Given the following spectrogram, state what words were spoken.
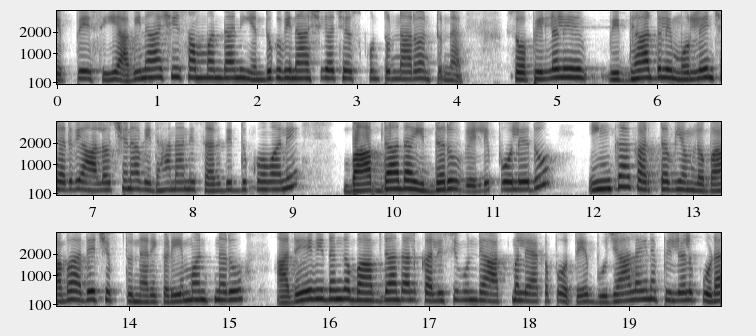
చెప్పేసి అవినాశి సంబంధాన్ని ఎందుకు వినాశిగా చేసుకుంటున్నారు అంటున్నారు. సో పిల్లలు విద్యార్థులు మురళిని చదివి ఆలోచన విధానాన్ని సరిదిద్దుకోవాలి. బాబ్దాదా ఇద్దరు వెళ్ళిపోలేదు. ఇంకా కర్తవ్యంలో బాబా అదే చెప్తున్నారు. ఇక్కడ ఏమంటున్నారు? అదే విధంగా బాబ్దాదాలు కలిసి ఉండే ఆత్మ లేకపోతే భుజాలైన పిల్లలు కూడా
